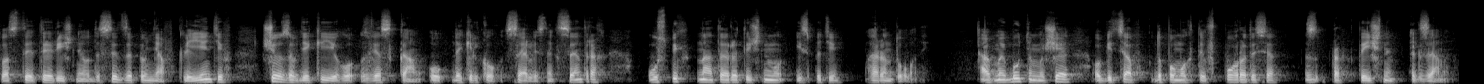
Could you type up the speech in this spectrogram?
23-річний одесит запевняв клієнтів, що завдяки його зв'язкам у декількох сервісних центрах успіх на теоретичному іспиті гарантований. А в майбутньому ще обіцяв допомогти впоратися з практичним екзаменом.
